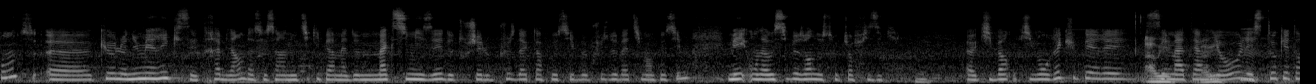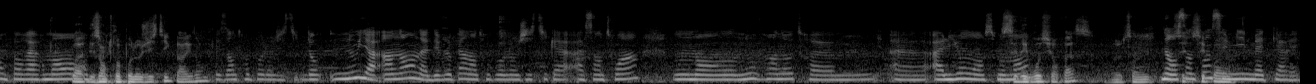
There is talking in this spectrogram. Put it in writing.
compte que le numérique, c'est très bien parce que c'est un outil qui permet de maximiser, de toucher le plus d'acteurs possible, le plus de bâtiments possible. Mais on a aussi besoin de structures physiques. Euh, qui, va- qui vont récupérer Ah ces oui, matériaux, oui. les stocker temporairement. Des entrepôts logistiques par exemple? Des entrepôts logistiques. Donc nous, il y a un an, on a développé un entrepôt logistique à, à Saint-Ouen. On en ouvre un autre euh, à, à Lyon en ce moment. C'est des grosses surfaces? Euh, Non, Saint-Ouen, c'est 1000 mètres carrés.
